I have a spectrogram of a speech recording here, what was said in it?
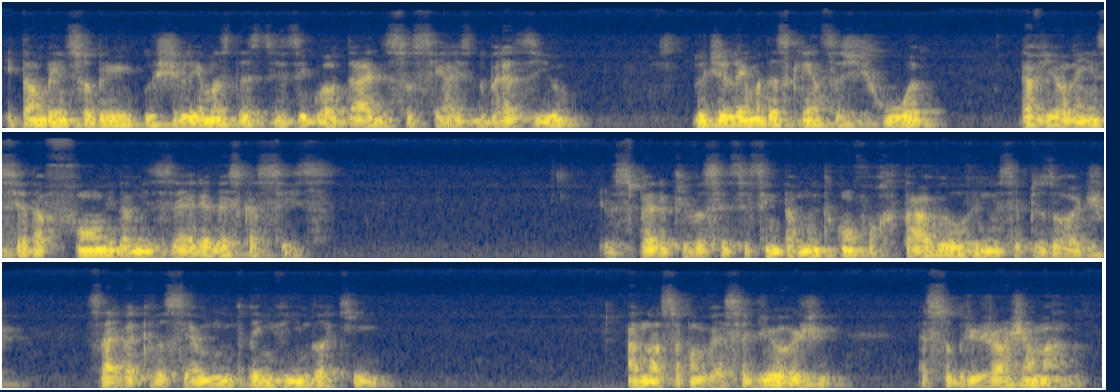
e também sobre os dilemas das desigualdades sociais do Brasil, do dilema das crianças de rua, da violência, da fome, da miséria, da escassez. Eu espero que você se sinta muito confortável ouvindo esse episódio. Saiba que você é muito bem-vindo aqui. A nossa conversa de hoje é sobre Jorge Amado.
